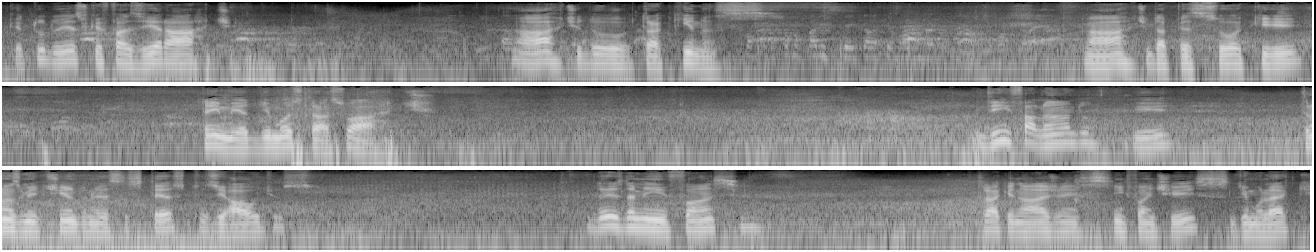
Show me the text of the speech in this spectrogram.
Porque tudo isso que fazia era arte. A arte do Traquinas. A arte da pessoa que tem medo de mostrar sua arte. vim falando e transmitindo nesses textos e áudios desde a minha infância, traquinagens infantis de moleque,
